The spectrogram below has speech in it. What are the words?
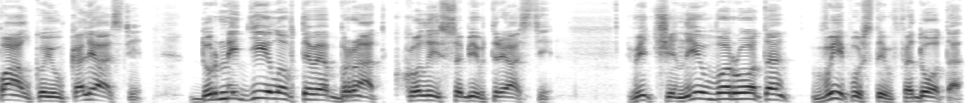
палкою в колясці. Дурне діло в тебе, брат, колись собі в трясці. Відчинив ворота, випустив Федота.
